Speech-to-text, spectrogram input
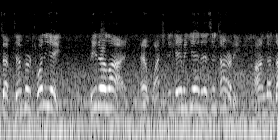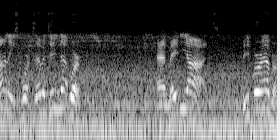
September 28th. Be there live and watch the game again in its entirety on the Donnie Sports 17 network. And may the odds be forever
